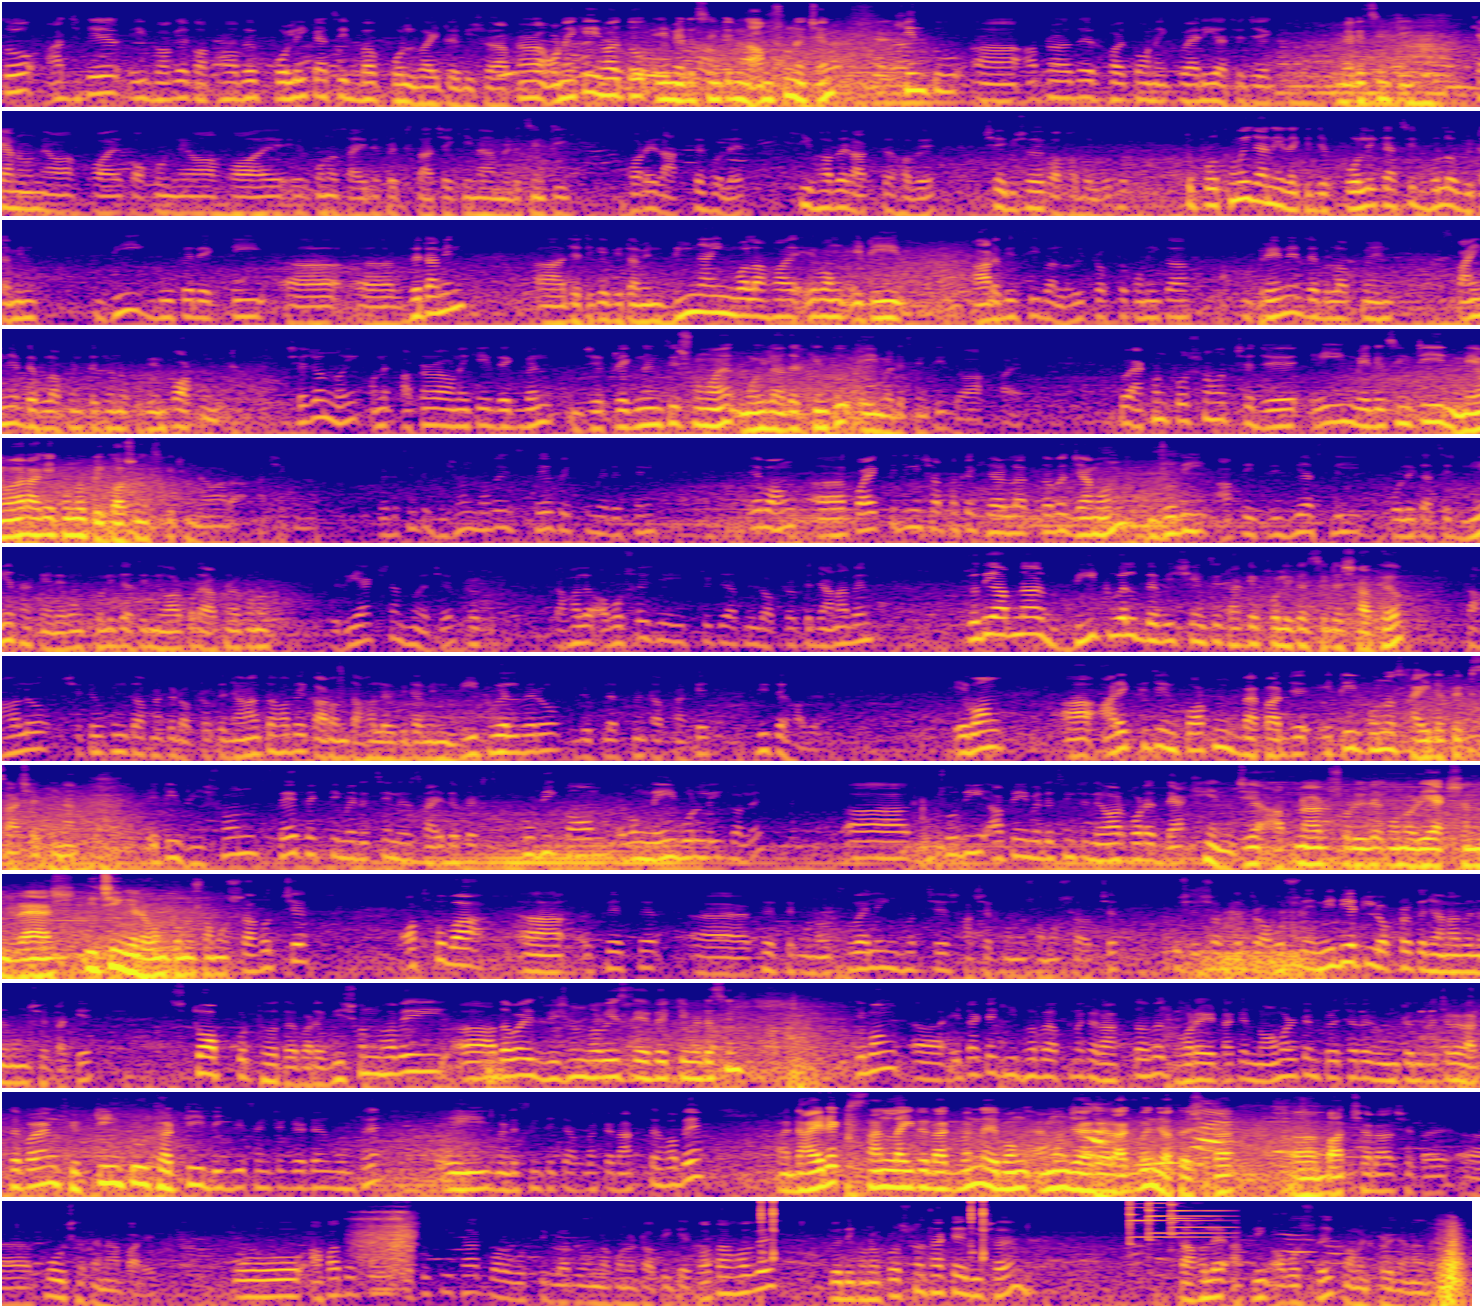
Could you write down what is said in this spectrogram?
So আজকের এই ব্লগে কথা হবে ফোলিক অ্যাসিড বা ফোলভাইটের বিষয়ে। আপনারা অনেকেই হয়তো এই মেডিসিনটির নাম শুনেছেন, কিন্তু আপনাদের হয়তো অনেক কোয়ারি আছে যে মেডিসিনটি কেন নেওয়া হয়, কখন নেওয়া হয়, এর কোনো সাইড এফেক্টস আছে কি না মেডিসিনটি ঘরে রাখতে হলে কীভাবে রাখতে হবে, সেই বিষয়ে কথা বলব। তো তো প্রথমেই জানিয়ে রাখি যে ফোলিক অ্যাসিড হলো ভিটামিন বি গ্রুপের একটি ভিটামিন যেটিকে ভিটামিন বি নাইন বলা হয় এবং এটি আরবিসি বা লোহিত রক্তকণিকা ব্রেনের ডেভেলপমেন্ট, স্পাইনের ডেভেলপমেন্টের জন্য খুব ইম্পর্ট্যান্ট সেজন্যই অনেক আপনারা অনেকেই দেখবেন যে প্রেগনেন্সির সময় মহিলাদের কিন্তু এই মেডিসিনটি দেওয়া হয়। তো এখন প্রশ্ন হচ্ছে যে এই মেডিসিনটি নেওয়ার আগে কোনো প্রিকশনস কিছু নেওয়ার আছে কিনা? মেডিসিনটি ভীষণভাবেই সেফ একটি মেডিসিন এবং কয়েকটি জিনিস আপনাকে খেয়াল রাখতে হবে। যেমন, যদি আপনি প্রিভিয়াসলি ফলিক অ্যাসিড নিয়ে থাকেন এবং ফলিক অ্যাসিড নেওয়ার পরে আপনার কোনো রিয়াকশান হয়েছে, তাহলে অবশ্যই সেই হিস্ট্রিটি আপনি ডক্টরকে জানাবেন। যদি আপনার বি টুয়েলভ ডেফিসিয়েন্সি থাকে ফলিক অ্যাসিডের সাথেও, তাহলেও সেটাও কিন্তু আপনাকে ডক্টরকে জানাতে হবে, কারণ তাহলে ভিটামিন বি টুয়েলভেরও রিপ্লেসমেন্ট আপনাকে দিতে হবে। এবং আরেকটি যে ইম্পর্ট্যান্ট ব্যাপার যে এটির কোনো সাইড এফেক্টস আছে কি না এটি ভীষণ সেফ একটি মেডিসিন এর সাইড এফেক্টস খুবই কম এবং নেই বললেই চলে। যদি আপনি এই মেডিসিনটি নেওয়ার পরে দেখেন যে আপনার শরীরে কোনো রিয়াকশন র্যাশ ইচিং এরকম কোনো সমস্যা হচ্ছে অথবা ফেসে ফেসে কোনো সোয়েলিং হচ্ছে, শ্বাসের কোনো সমস্যা হচ্ছে, তো সেই সব ক্ষেত্রে অবশ্যই ইমিডিয়েটলি ডক্টরকে জানাবেন এবং সেটাকে স্টপ করতে হতে পারে। ভীষণভাবেই আদারওয়াইজ ভীষণভাবেই সেফ একটি মেডিসিন এবং এটাকে কীভাবে আপনাকে রাখতে হবে? ঘরে এটাকে নর্মাল টেম্পারেচারে রুম টেম্পারেচারে রাখতে পারেন। ফিফটিন টু থার্টি ডিগ্রি সেন্টিগ্রেডের মধ্যে এই মেডিসিনটিকে আপনাকে রাখতে হবে। ডাইরেক্ট সানলাইটে রাখবেন না এবং এমন জায়গায় রাখবেন যাতে সেটা বাচ্চারা সেটা পৌঁছাতে না পারে। তো আপাতত এটুকুই থাক, পরবর্তী ব্লগে অন্য কোনো টপিকে কথা হবে। যদি কোনো প্রশ্ন থাকে এই বিষয়ে, তাহলে আপনি অবশ্যই কমেন্ট করে জানাবেন।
